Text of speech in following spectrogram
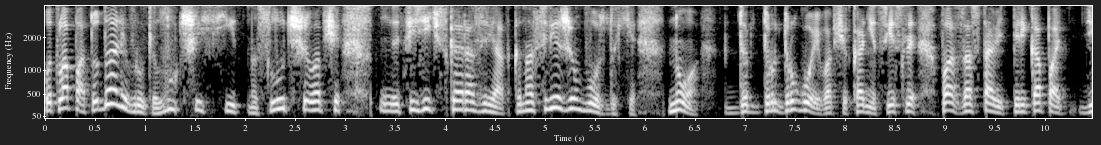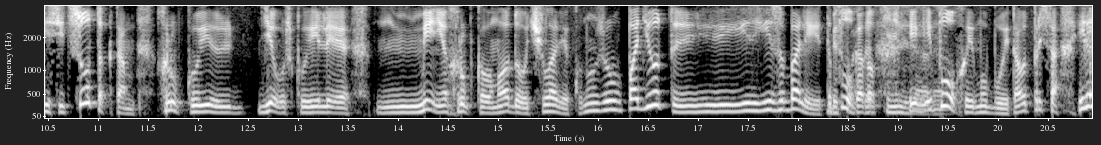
Вот лопату дали в руки – лучший фитнес, лучшая вообще физическая разрядка на свежем воздухе. Но др- др- другой вообще конец. Если вас заставить перекопать 10 соток, там, хрупкую девушку или менее хрупкого молодого человека, ну, он же упадет и, и- и заболеет. И Без плохо. подготовки нельзя, И, и да. плохо ему будет. А вот представь, или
